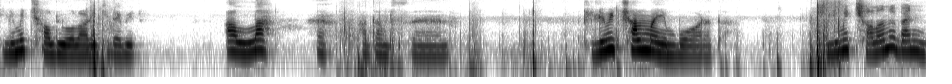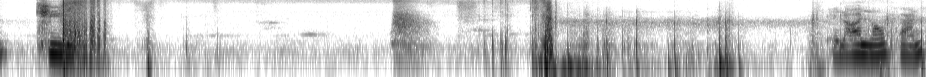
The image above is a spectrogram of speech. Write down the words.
Kilimi çalıyorlar ikide bir. Allah. Heh, adamsın. Kilimi çalmayın bu arada. Kilimi çalanı ben killiyorum. Helal lan Frank.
